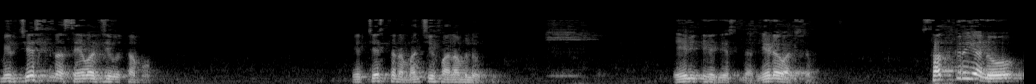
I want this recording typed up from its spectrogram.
మీరు చేస్తున్న సేవ జీవితము మీరు చేస్తున్న మంచి ఫలములు ఏ రీతిగా చేస్తున్నారు? ఏడవ వర్షం సత్క్రియను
